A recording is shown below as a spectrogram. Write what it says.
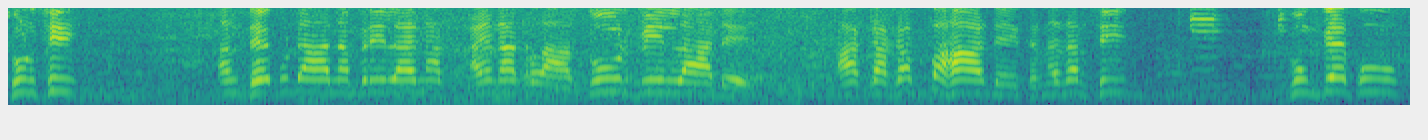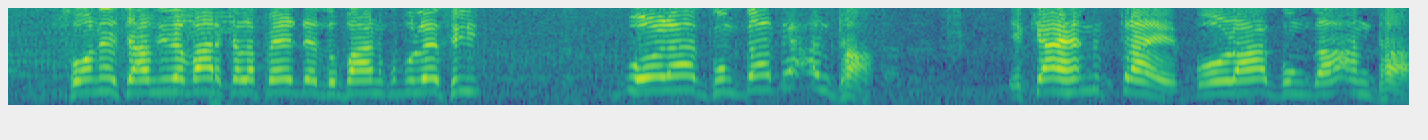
سن سی، اندھے کو ڈا نمبری لینا اینا کلا دور بین لا دے۔ آقا کا پہاڑ دیکھ، نظر تھی گونگے کو سونے چاندی دے وار کلپیٹ دے، زبان کو بولے تھی بوڑا گونگا دے اندھا۔ یہ کیا ہے مترا بوڑا گونگا اندھا۔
